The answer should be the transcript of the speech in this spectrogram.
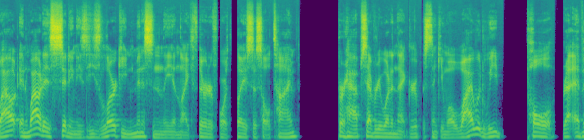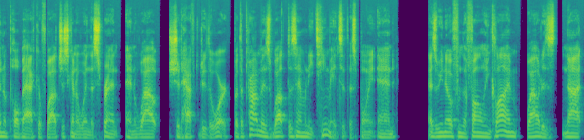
Wout. And Wout is sitting, he's, he's lurking menacingly in like third or fourth place this whole time. Perhaps everyone in that group is thinking, well, why would we pull Evenepoel back if Wout's just going to win the sprint and Wout should have to do the work? But the problem is Wout doesn't have any teammates at this point, And as we know from the following climb, Wout is not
